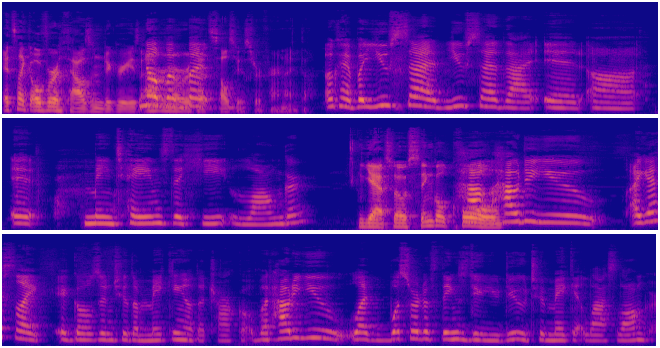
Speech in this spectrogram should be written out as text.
It's like over a thousand degrees. I No, don't but- remember if but- that's Celsius or Fahrenheit though. okay, but you said you said that it uh it maintains the heat longer. Yeah, so single How coal. how do you? I guess like it goes into the making of the charcoal, but how do you like? What sort of things do you do to make it last longer?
